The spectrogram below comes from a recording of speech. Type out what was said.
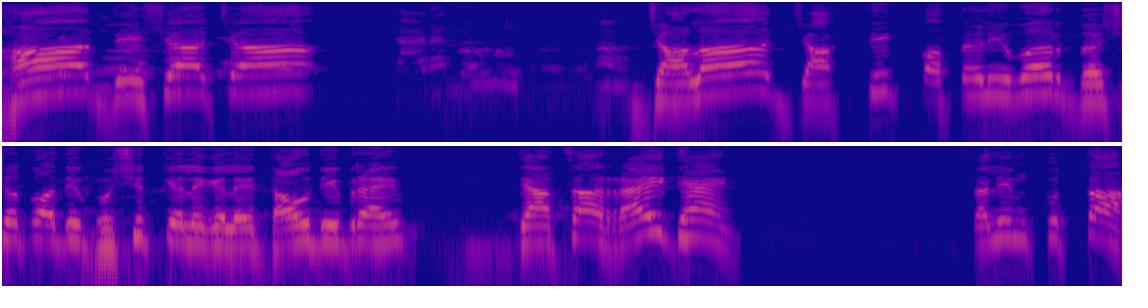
हा देशाच्या ज्याला जागतिक पातळीवर दहशतवादी घोषित केले गेले दाऊद इब्राहिम त्याचा राईट हँड सलीम कुत्ता.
